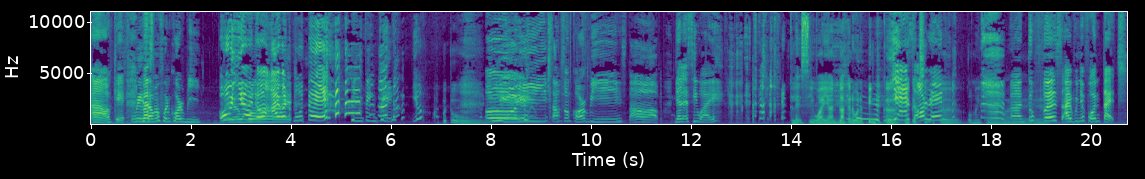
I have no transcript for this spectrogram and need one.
Ah, okay. Weh, Bas- sama phone Corby. Oh, Yeah, ya yeah, boy. I warna putih. Ping, ping, ping. you? Apa tu? Oh, Samsung Corby. Stop. Galaxy Y. Galaxy Y yang belakang dia warna pink tu ke? Yes, yang kecil orange. ke? Oh my god. Uh, tu first, I punya phone touch.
